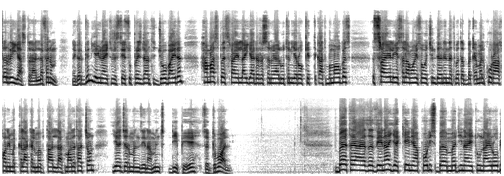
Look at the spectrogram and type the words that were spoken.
ጥሪ እያስተላለፈ ነው። ነገር ግን የዩናይትድ ስቴትሱ ፕሬዚዳንት ጆ ባይደን ሐማስ በእስራኤል ላይ እያደረሰ ነው ያሉትን የሮኬት ጥቃት በማውገዝ እስራኤል የሰላማዊ ሰዎችን ደህንነት በጠበቀ መልኩ ራሷን የመከላከል መብት አላት ማለታቸውን የጀርመን ዜና ምንጭ ዲፒኤ ዘግቧል። በተያያዘ ዜና የኬንያ ፖሊስ በመዲናይቱ ናይሮቢ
